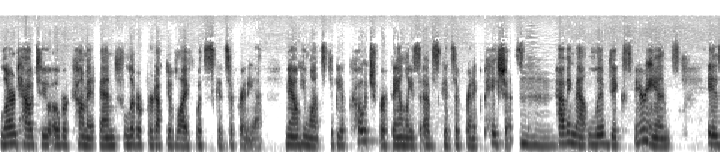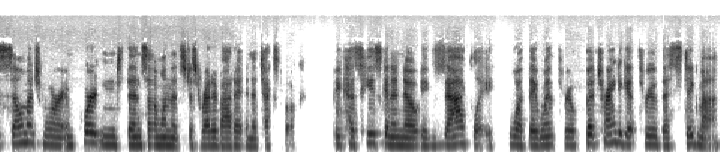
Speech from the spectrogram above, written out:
learned how to overcome it and live a productive life with schizophrenia. Now he wants to be a coach for families of schizophrenic patients. Mm-hmm. Having that lived experience is so much more important than someone that's just read about it in a textbook because he's going to know exactly what they went through, but trying to get through the stigma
